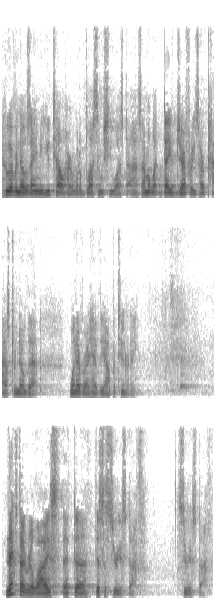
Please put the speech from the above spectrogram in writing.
whoever knows Amy, you tell her what a blessing she was to us. I'm going to let Dave Jeffries, our pastor, know that whenever I have the opportunity. Next, I realized that uh, this is serious stuff. Serious stuff.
